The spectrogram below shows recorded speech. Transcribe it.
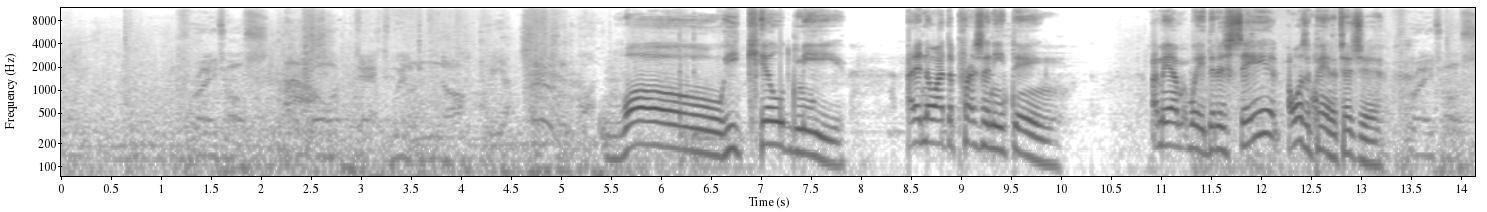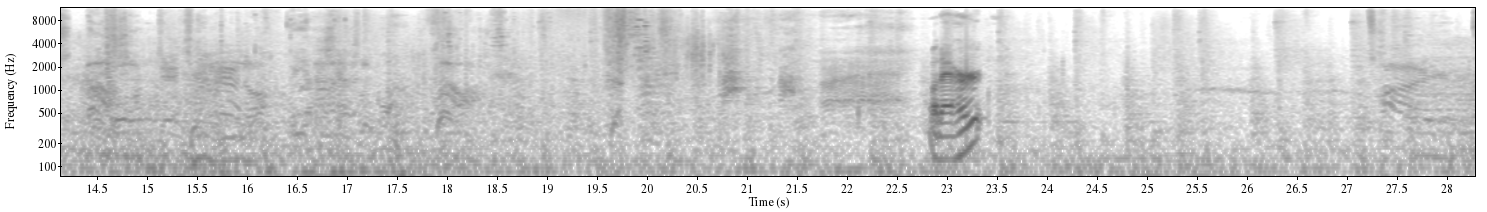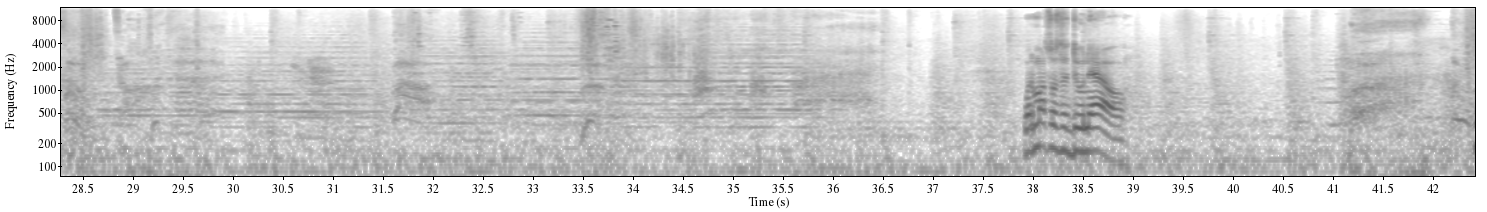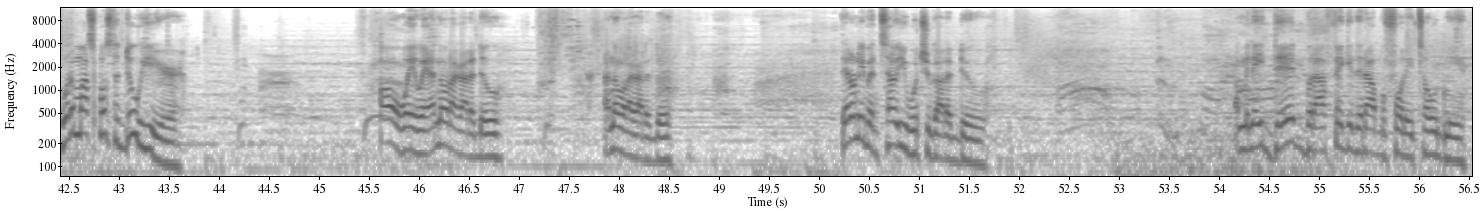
Whoa, he killed me. I didn't know I had to press anything. I mean, I'm, wait, did it say it? I wasn't paying attention. Oh, that hurt? What am I supposed to do now? What am I supposed to do here? Oh, wait, wait. I know what I gotta do. I know what I gotta do. They don't even tell you what you gotta do. I mean, they did, but I figured it out before they told me.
